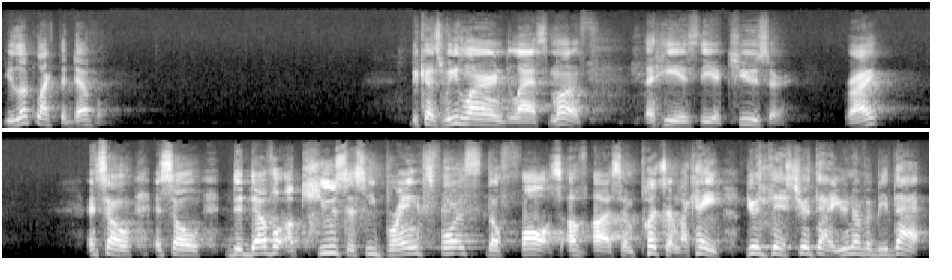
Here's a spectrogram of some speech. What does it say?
you look like the devil. Because we learned last month that he is the accuser, right? And so, and so the devil accuses, he brings forth the faults of us and puts them like, hey, you're this, you're that, you'll never be that.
